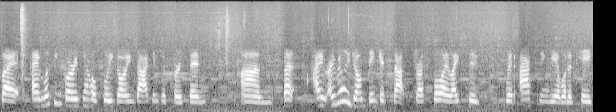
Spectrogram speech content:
But I'm looking forward to hopefully going back into person. Um, but I, I really don't think it's that stressful. I like to, with acting, be able to take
